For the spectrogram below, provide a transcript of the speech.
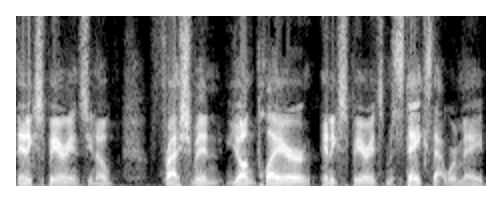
Inexperience. You know, freshman, young player, inexperienced mistakes that were made.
